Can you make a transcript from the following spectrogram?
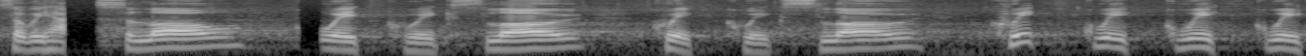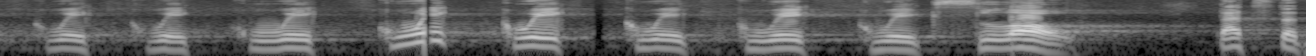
So we have slow, quick, quick, slow, quick, quick, slow, quick, quick, quick, quick, quick, quick, quick, quick, quick, quick, quick, quick, slow. That's the,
